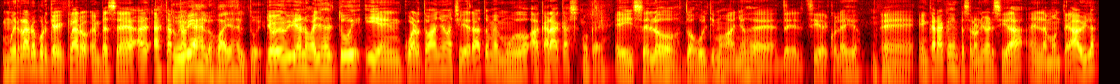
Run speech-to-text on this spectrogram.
muy raro porque, claro, empecé a, a estar... Tú tan- vivías en los valles del Tuy. Yo vivía en los Valles del Tuy y en cuarto año de bachillerato me mudo a Caracas Ok. e hice los dos últimos años de, del, sí, del colegio eh, en Caracas y empecé la universidad en la Monte Ávila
